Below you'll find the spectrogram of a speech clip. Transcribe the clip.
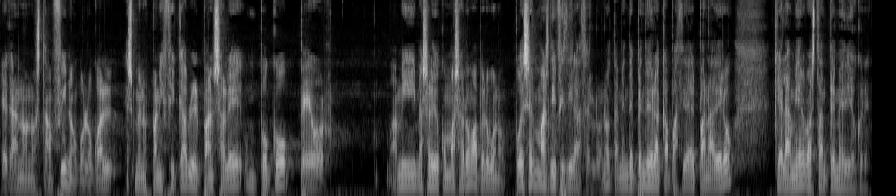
el grano no es tan fino, con lo cual es menos panificable, el pan sale un poco peor. A mí me ha salido con más aroma, pero bueno, puede ser más difícil hacerlo, ¿no? También depende de la capacidad del panadero, que la mía es bastante mediocre.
